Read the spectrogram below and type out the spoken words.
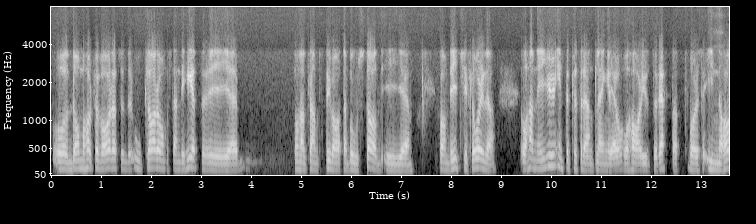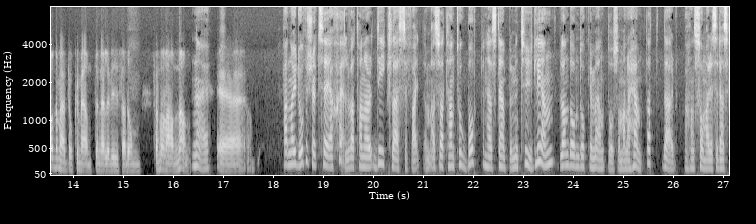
Och de har förvarats under oklara omständigheter i eh, Donald Trumps privata bostad i Palm Beach i Florida. Och han är ju inte president längre och har ju inte rätt att vare sig inneha de här dokumenten eller visa dem för någon annan. Nej. Eh. Han har ju då försökt säga själv att han har declassified dem, alltså att han tog bort den här stämpeln. Men tydligen bland de dokument då som man har hämtat där på hans sommarresidens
